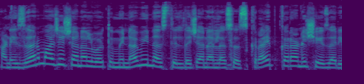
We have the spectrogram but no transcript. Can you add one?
आणि जर माझ्या चॅनलवर तुम्ही नवीन असतील तर चॅनलला सबस्क्राईब करा आणि शेजारी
